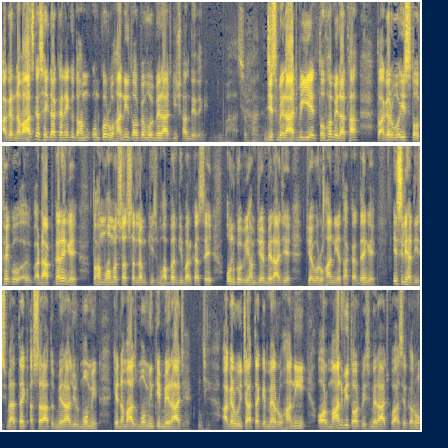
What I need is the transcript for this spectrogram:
अगर नमाज़ का सजदा करेंगे तो हम उनको रूहानी तौर पर वो मेराज की शान दे देंगे। जिस मेराज में ये तोहफा मिला था तो अगर वो इस तोहफे को अडाप्ट करेंगे तो हम मोहम्मद वसल्लम की इस मोहब्बत की बरकत से उनको भी हम जो है मेराज जो है वो रूहानी अता कर देंगे। इसलिए हदीस में आता है कि असरात मेराजुल मोमिन के नमाज़ मोमिन की मेराज है। जी। अगर वो चाहता है कि मैं रूहानी और मानवी तौर पर इस मेराज को हासिल करूँ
